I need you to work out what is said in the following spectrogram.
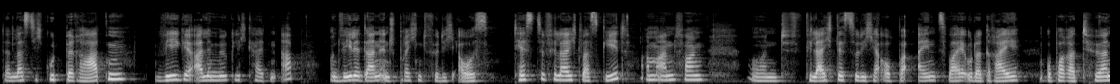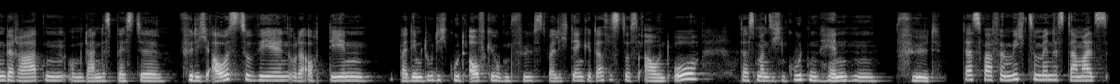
dann lass dich gut beraten, wege alle Möglichkeiten ab und wähle dann entsprechend für dich aus. Teste vielleicht, was geht am Anfang und vielleicht lässt du dich ja auch bei ein, zwei oder drei Operateuren beraten, um dann das Beste für dich auszuwählen oder auch den, bei dem du dich gut aufgehoben fühlst, weil ich denke, das ist das A und O, dass man sich in guten Händen fühlt. Das war für mich zumindest damals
